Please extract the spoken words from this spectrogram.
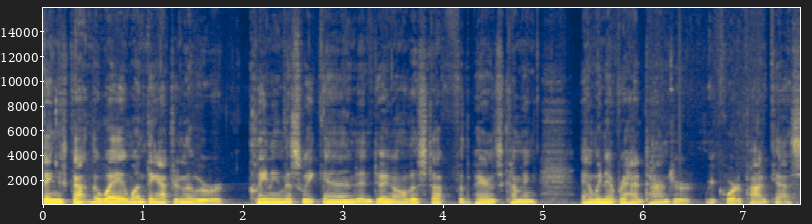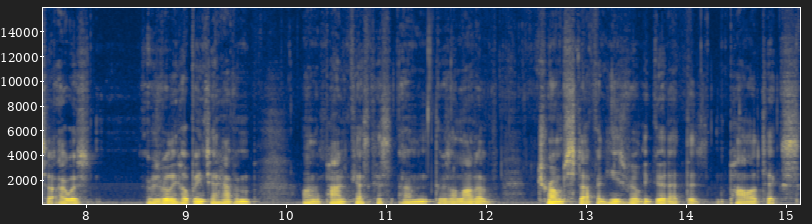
things got in the way. One thing after another, we were cleaning this weekend and doing all this stuff for the parents coming, and we never had time to record a podcast. So I was, I was really hoping to have him on the podcast because um, there was a lot of Trump stuff, and he's really good at the politics.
